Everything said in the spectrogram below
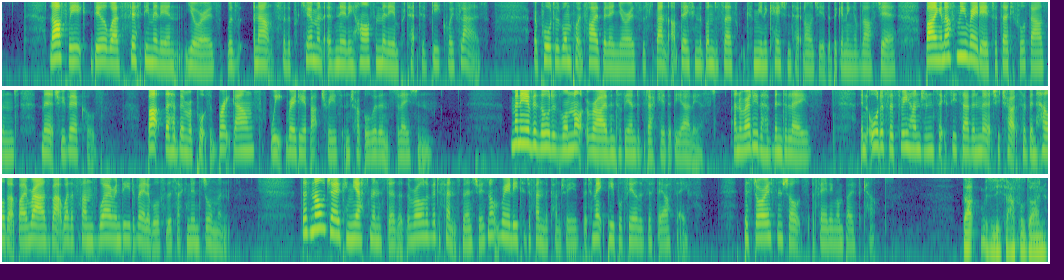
Last week, a deal worth 50 million euros was announced for the procurement of nearly half a million protective decoy flares reported 1.5 billion euros was spent updating the Bundeswehr's communication technology at the beginning of last year, buying enough new radios for 34,000 military vehicles. But there have been reports of breakdowns, weak radio batteries, and trouble with installation. Many of his orders will not arrive until the end of the decade at the earliest, and already there have been delays. An order for 367 military trucks had been held up by rows about whether funds were indeed available for the second instalment. There's an old joke in Yes Minister that the role of a defence ministry is not really to defend the country, but to make people feel as if they are safe. Pistorius and Scholz are failing on both accounts. That was Lisa Haseldine,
